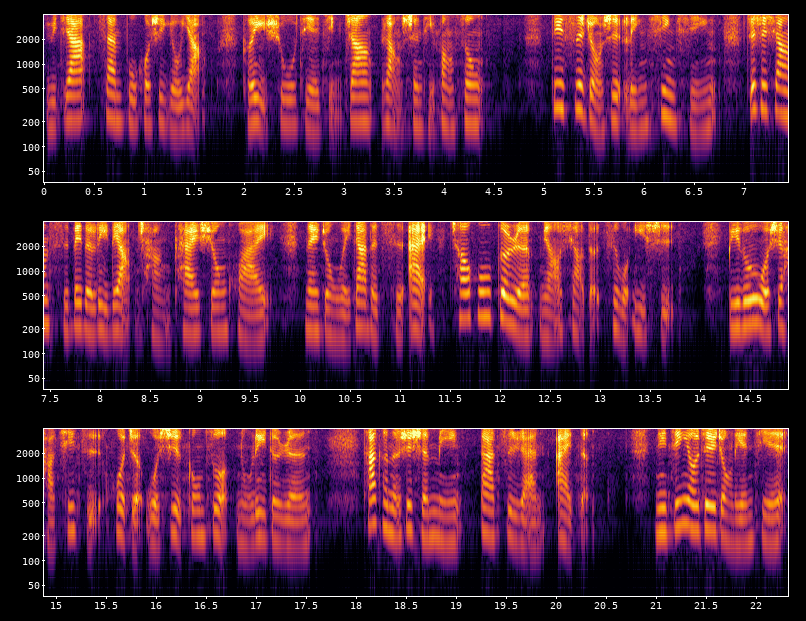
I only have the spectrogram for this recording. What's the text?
瑜伽、散步或是有氧，可以疏解紧张，让身体放松。第四种是灵性型，这是向慈悲的力量敞开胸怀，那种伟大的慈爱，超乎个人渺小的自我意识。比如我是好妻子，或者我是工作努力的人，他可能是神明、大自然、爱等。你经由这种连结，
